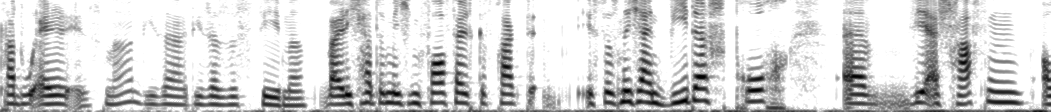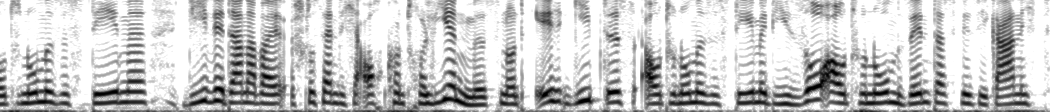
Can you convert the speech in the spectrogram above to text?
graduell ist, ne, dieser, dieser Systeme. Weil ich hatte mich im Vorfeld gefragt, ist das nicht ein Widerspruch? Äh, wir erschaffen autonome Systeme, die wir dann aber schlussendlich auch kontrollieren müssen. Und gibt es autonome Systeme, die so autonom sind, dass wir sie gar nicht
